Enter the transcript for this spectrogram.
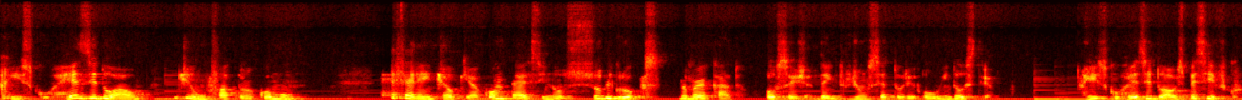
Risco residual de um fator comum, referente ao que acontece nos subgrupos do mercado, ou seja, dentro de um setor ou indústria. Risco residual específico,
